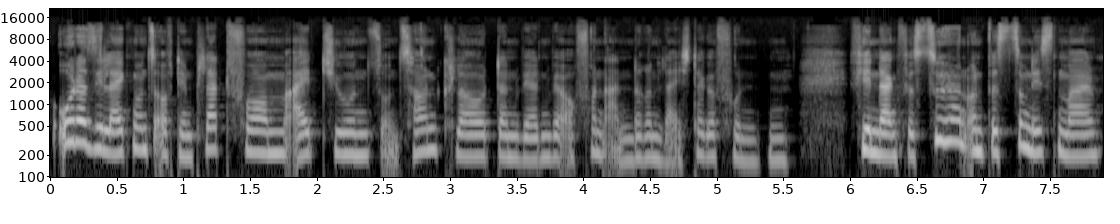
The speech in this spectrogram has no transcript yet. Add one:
oder Sie liken uns auf den Plattformen iTunes und Soundcloud, dann werden wir auch von anderen leichter gefunden. Vielen Dank fürs Zuhören und bis zum nächsten Mal.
